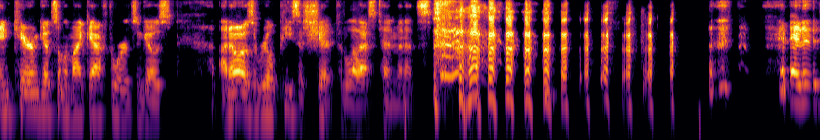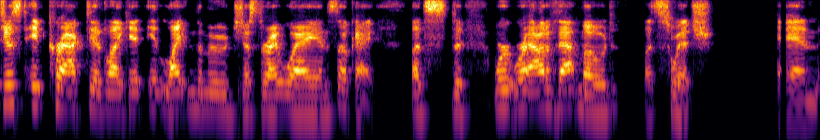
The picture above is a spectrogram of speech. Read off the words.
And Karam gets on the mic afterwards and goes, "I know I was a real piece of shit for the last ten minutes," and it just it cracked it like it it lightened the mood just the right way, and it's okay. Let's the we're we're out of that mode. Let's switch and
